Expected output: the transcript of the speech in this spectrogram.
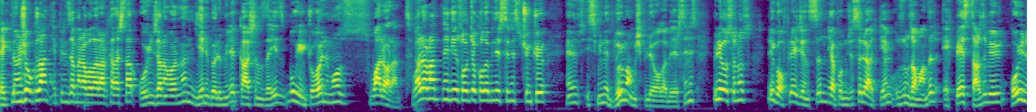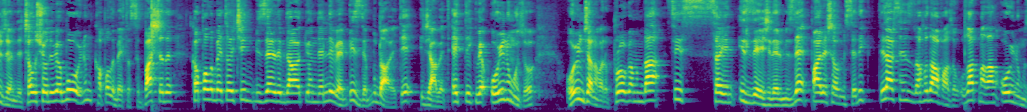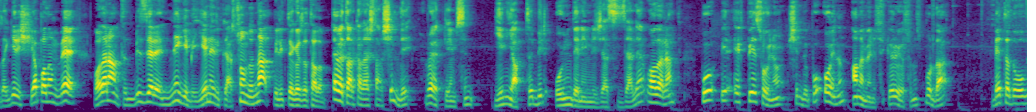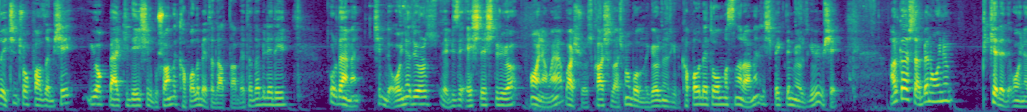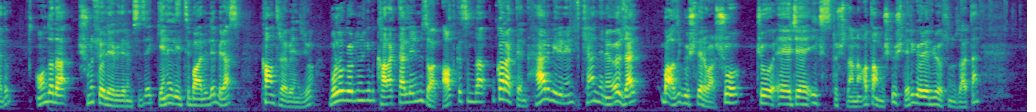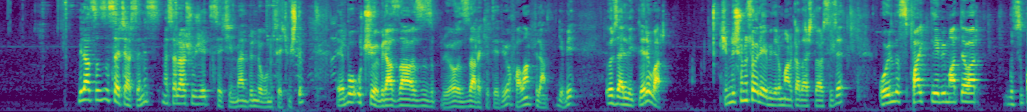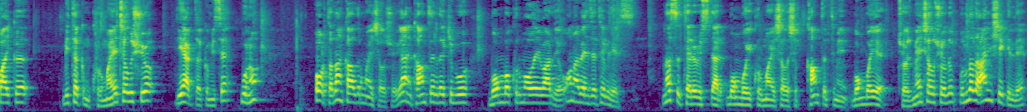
Teknoloji Oku'dan hepinize merhabalar arkadaşlar. Oyun Canavarı'nın yeni bölümüyle karşınızdayız. Bugünkü oyunumuz Valorant. Valorant ne diye soracak olabilirsiniz. Çünkü henüz ismini duymamış bile olabilirsiniz. Biliyorsunuz League of Legends'ın yapımcısı Riot Game uzun zamandır FPS tarzı bir oyun üzerinde çalışıyordu ve bu oyunun kapalı betası başladı. Kapalı beta için bizlere de bir davet gönderildi ve biz de bu davete icabet ettik ve oyunumuzu Oyun Canavarı programında siz sayın izleyicilerimizle paylaşalım istedik. Dilerseniz lafı daha fazla uzatmadan oyunumuza giriş yapalım ve Valorant'ın bizlere ne gibi yenilikler sunduğuna birlikte göz atalım. Evet arkadaşlar şimdi Riot Games'in yeni yaptığı bir oyunu deneyimleyeceğiz sizlerle. Valorant bu bir FPS oyunu. Şimdi bu oyunun ana menüsü görüyorsunuz. Burada beta'da olduğu için çok fazla bir şey yok. Belki değişir bu. Şu anda kapalı beta'da hatta beta'da bile değil. Burada hemen şimdi oyna diyoruz ve bizi eşleştiriyor. Oynamaya başlıyoruz. Karşılaşma bulundu. Gördüğünüz gibi kapalı beta olmasına rağmen hiç beklemiyoruz gibi bir şey. Arkadaşlar ben oyunu bir kere de oynadım. Onda da şunu söyleyebilirim size. Genel itibariyle biraz Counter'a benziyor. Burada gördüğünüz gibi karakterlerimiz var. Alt kısımda bu karakterin her birinin kendine özel bazı güçleri var. Şu Q, E, C, X tuşlarına atanmış güçleri görebiliyorsunuz zaten. Biraz hızlı seçerseniz mesela şu jeti seçeyim. Ben dün de bunu seçmiştim. E, bu uçuyor. Biraz daha hızlı zıplıyor. Hızlı hareket ediyor falan filan gibi özellikleri var. Şimdi şunu söyleyebilirim arkadaşlar size. Oyunda Spike diye bir madde var. Bu Spike'ı bir takım kurmaya çalışıyor. Diğer takım ise bunu ortadan kaldırmaya çalışıyor. Yani Counter'daki bu bomba kurma olayı var diye ona benzetebiliriz. Nasıl teröristler bombayı kurmaya çalışıp Counter timi bombayı çözmeye çalışıyordu. Bunda da aynı şekilde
